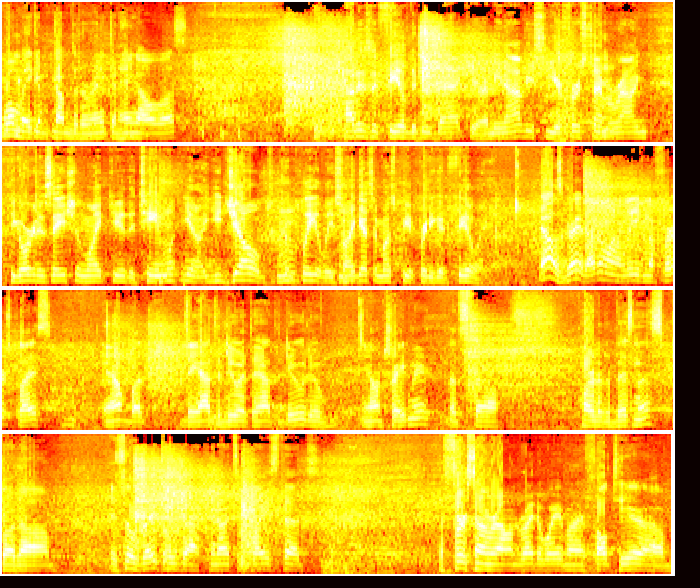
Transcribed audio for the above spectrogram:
we'll make him come to the rink and hang out with us. How does it feel to be back here? I mean, obviously, your first time around, the organization liked you, the team, you know, you gelled completely, so I guess it must be a pretty good feeling. Yeah, it was great. I didn't want to leave in the first place, you know, but they had to do what they had to do to, you know, trade me. That's uh, part of the business. But um, it feels great to be back. You know, it's a place that the first time around, right away when I felt here, um,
